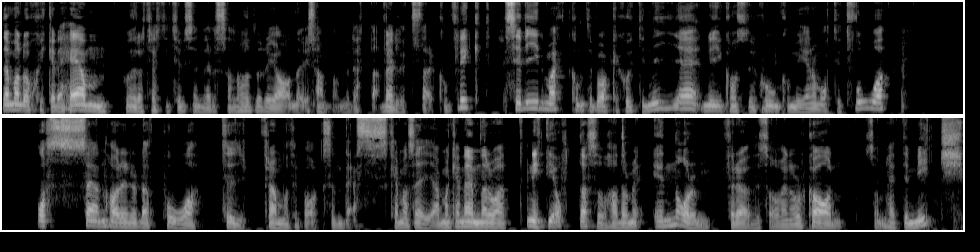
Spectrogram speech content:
där man då skickade hem 130 000 El Salvadorianer i samband med detta. Väldigt stark konflikt. Civil makt kom tillbaka 79, ny konstitution kom igenom 82 och sen har det rullat på typ fram och tillbaka sedan dess kan man säga. Man kan nämna då att 98 så hade de en enorm förödelse av en orkan som hette Mitch.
